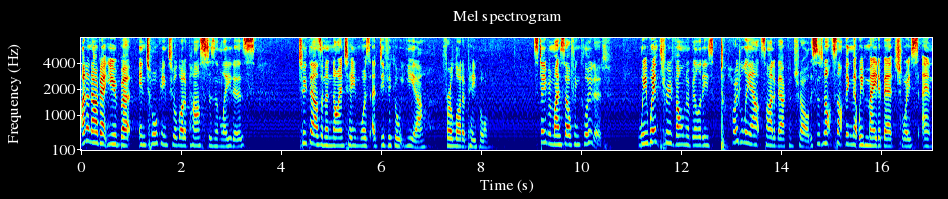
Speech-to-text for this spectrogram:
I don't know about you, but in talking to a lot of pastors and leaders, 2019 was a difficult year for a lot of people, Steve and myself included. We went through vulnerabilities totally outside of our control. This is not something that we made a bad choice and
